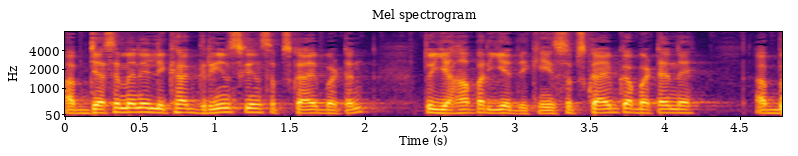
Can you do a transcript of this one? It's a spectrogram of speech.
अब जैसे मैंने लिखा ग्रीन स्क्रीन सब्सक्राइब बटन तो यहाँ पर ये देखें सब्सक्राइब का बटन है। अब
